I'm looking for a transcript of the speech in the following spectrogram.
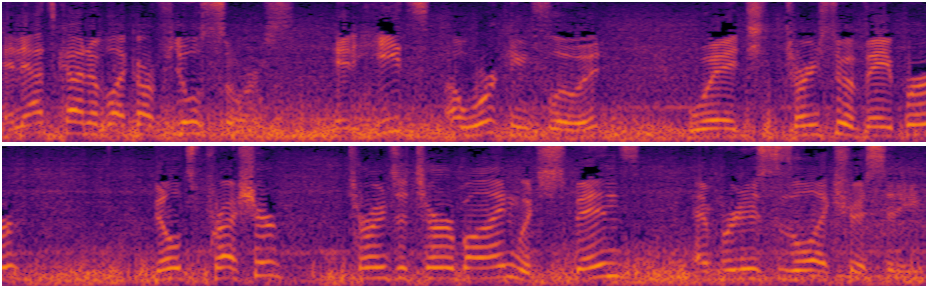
and that's kind of like our fuel source. It heats a working fluid, which turns to a vapor, builds pressure, turns a turbine, which spins and produces electricity.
